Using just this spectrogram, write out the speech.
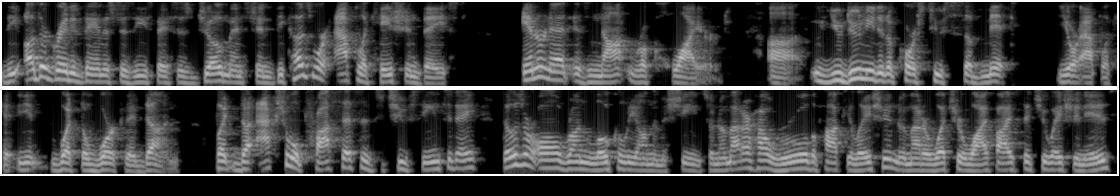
The other great advantage to zspace as joe mentioned because we're application based internet is not required uh, you do need it, of course, to submit your application, what the work they've done. But the actual processes that you've seen today, those are all run locally on the machine. So no matter how rural the population, no matter what your Wi-Fi situation is,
